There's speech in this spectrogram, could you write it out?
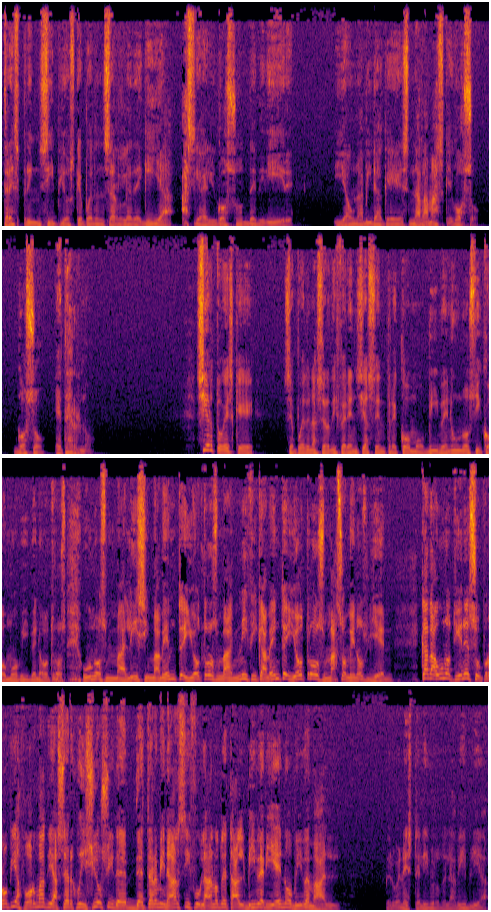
tres principios que pueden serle de guía hacia el gozo de vivir y a una vida que es nada más que gozo, gozo eterno. Cierto es que se pueden hacer diferencias entre cómo viven unos y cómo viven otros, unos malísimamente y otros magníficamente y otros más o menos bien. Cada uno tiene su propia forma de hacer juicios y de determinar si fulano de tal vive bien o vive mal. Pero en este libro de la Biblia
